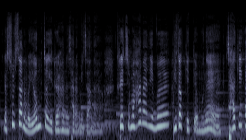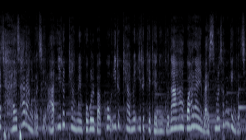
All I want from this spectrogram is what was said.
그러니까 술사는 뭐 영적 일을 하는 사람이잖아요. 그랬지만 하나님을 믿었기 때문에 자기가 잘 살한 거지. 아, 이렇게 하면 복을 받고 이렇게 하면 이렇게 되는구나 하고 하나님의 말씀을 섬긴 거지.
